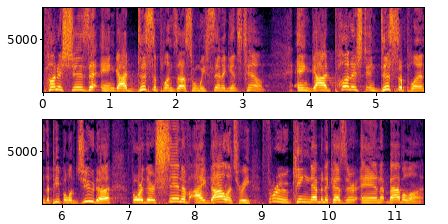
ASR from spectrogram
punishes and God disciplines us when we sin against Him. And God punished and disciplined the people of Judah for their sin of idolatry through King Nebuchadnezzar and Babylon.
